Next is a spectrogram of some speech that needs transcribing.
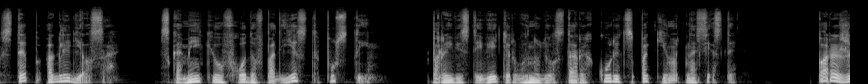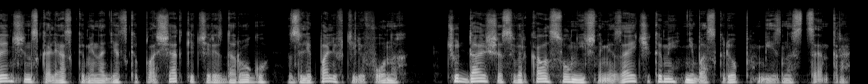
Степ огляделся. Скамейки у входа в подъезд пусты. Порывистый ветер вынудил старых куриц покинуть насесты. Пара женщин с колясками на детской площадке через дорогу залипали в телефонах. Чуть дальше сверкал солнечными зайчиками небоскреб бизнес-центра.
